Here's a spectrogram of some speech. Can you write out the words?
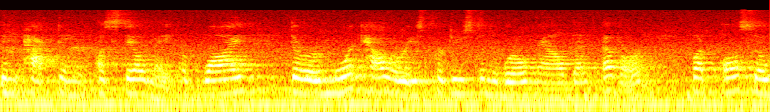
impacting a stalemate of why there are more calories produced in the world now than ever, but also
